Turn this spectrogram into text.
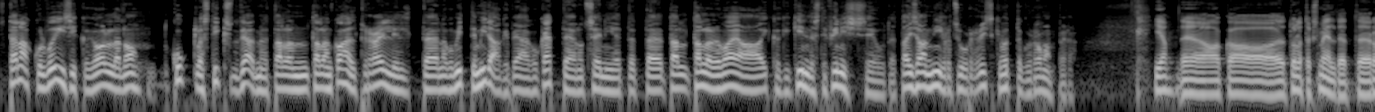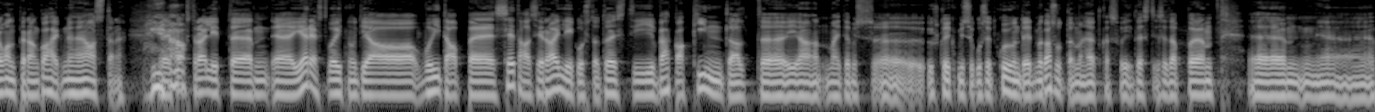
Tänakul võis ikkagi olla noh, kuklas tiksuda teadmine, et tal on, tal on kahelt rallilt äh, nagu mitte midagi peaaegu kätte jäänud seni, et, et tal, tal oli vaja ikkagi kindlasti finišisse jõuda, et ta ei saanud niivõrd suuri riske võtta kui Rovanpera jah, aga tuletaks meelde, et Rovanpera on kahekümne ühe aastane, kaks rallit äh, järjest võitnud ja võidab sedasi ralli, kus ta tõesti väga kindlalt äh, ja ma ei tea, mis ükskõik missuguseid kujundeid me kasutame, et kasvõi tõesti sõidab äh,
